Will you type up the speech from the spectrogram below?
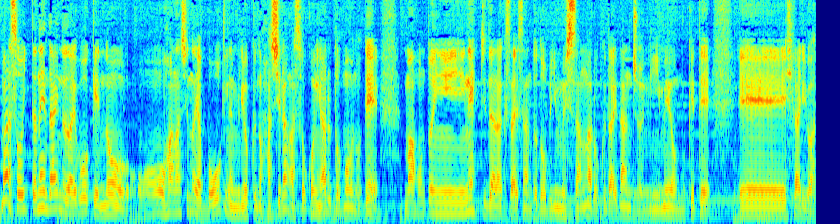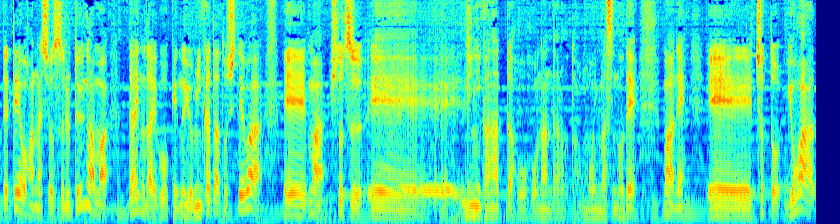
まあそういったね、大の大冒険のお話のやっぱ大きな魅力の柱がそこにあると思うので、まあ本当にね、ジダラクサイさんとドビンムシさんが六大団長に目を向けて、えー、光を当ててお話をするというのは、まあ、大の大冒険の読み方としては、えー、まあ一つ、えー、理にかなった方法なんだろうと思いますので、まあね、えー、ちょっと弱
